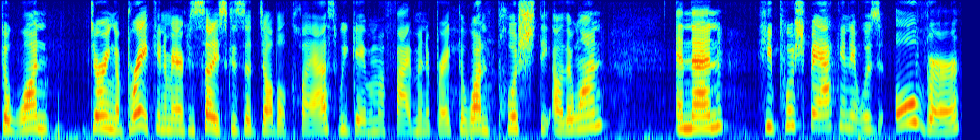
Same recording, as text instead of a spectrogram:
the one during a break in American Studies because it's a double class, we gave them a five minute break. The one pushed the other one, and then he pushed back and it was over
